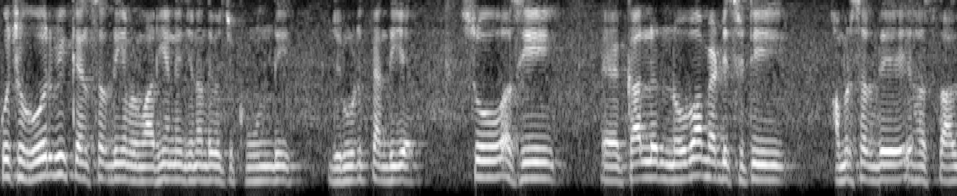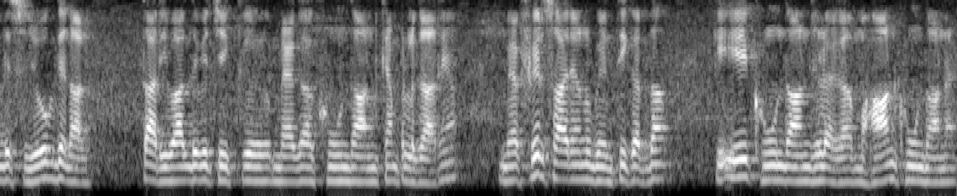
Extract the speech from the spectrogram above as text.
ਕੁਝ ਹੋਰ ਵੀ ਕੈਂਸਰ ਦੀਆਂ ਬਿਮਾਰੀਆਂ ਨੇ ਜਿਨ੍ਹਾਂ ਦੇ ਵਿੱਚ ਖੂਨ ਦੀ ਜ਼ਰੂਰਤ ਪੈਂਦੀ ਹੈ। ਸੋ ਅਸੀਂ ਕੱਲ ਨੋਵਾ ਮੈਡੀਸਿਟੀ ਅੰਮ੍ਰਿਤਸਰ ਦੇ ਹਸਪਤਾਲ ਦੇ ਸਹਿਯੋਗ ਦੇ ਨਾਲ ਧਾਰੀਵਾਲ ਦੇ ਵਿੱਚ ਇੱਕ ਮੈਗਾ ਖੂਨਦਾਨ ਕੈਂਪ ਲਗਾ ਰਿਹਾ। ਮੈਂ ਫਿਰ ਸਾਰਿਆਂ ਨੂੰ ਬੇਨਤੀ ਕਰਦਾ ਕਿ ਇਹ ਖੂਨਦਾਨ ਜਿਹੜਾ ਹੈਗਾ, ਮਹਾਨ ਖੂਨਦਾਨ ਹੈ।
